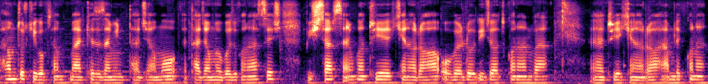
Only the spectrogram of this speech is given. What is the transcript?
همونطور که گفتم مرکز زمین تجمع تجمع بازیکن هستش. بیشتر سعی می‌کنن توی کناره ها اوورلود ایجاد کنن و توی کناره ها حمله کنن.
